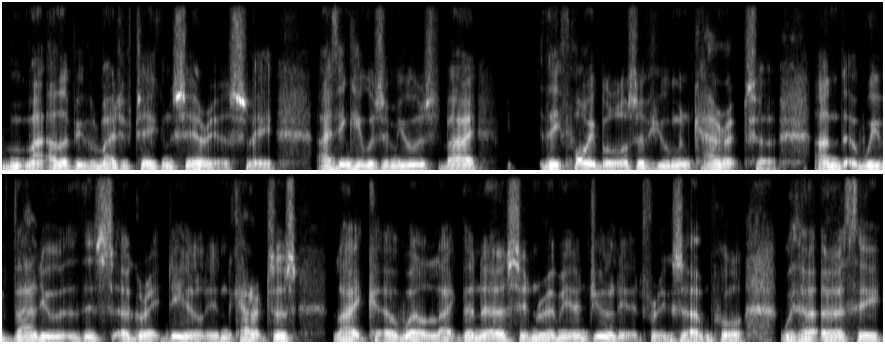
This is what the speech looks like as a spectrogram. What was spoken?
m- other people might have taken seriously. I think he was amused by the foibles of human character. And we value this a great deal in characters like, uh, well, like the nurse in Romeo and Juliet, for example, with her earthy,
